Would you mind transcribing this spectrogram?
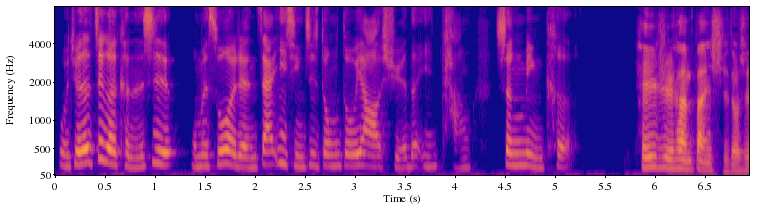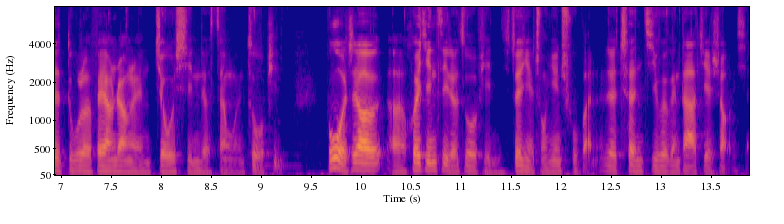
我觉得这个可能是我们所有人在疫情之中都要学的一堂生命课。黑日和半时都是读了非常让人揪心的散文作品。不过我知道，呃，惠金自己的作品最近也重新出版了，就趁机会跟大家介绍一下。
